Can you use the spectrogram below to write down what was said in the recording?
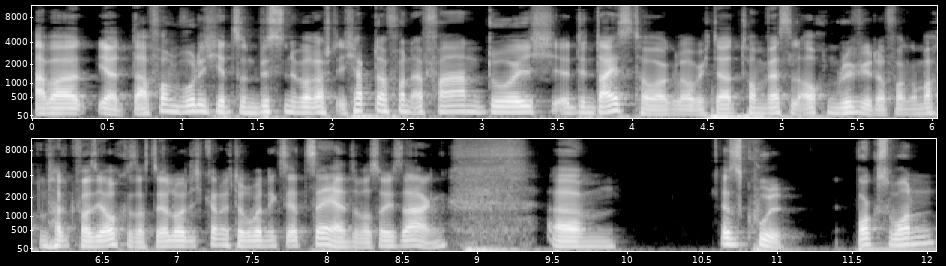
aber ja, davon wurde ich jetzt so ein bisschen überrascht. Ich habe davon erfahren durch äh, den Dice Tower, glaube ich. Da hat Tom Wessel auch ein Review davon gemacht und hat quasi auch gesagt, ja Leute, ich kann euch darüber nichts erzählen, so was soll ich sagen. Ähm, das ist cool. Box One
